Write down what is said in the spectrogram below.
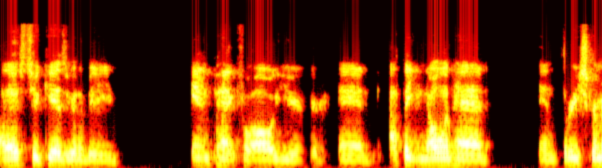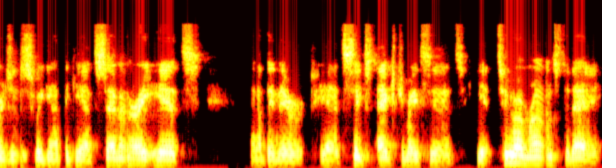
Those two kids are going to be impactful all year, and I think Nolan had in three scrimmages this weekend. I think he had seven or eight hits, and I think they were he had six extra base hits. He had two home runs today,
